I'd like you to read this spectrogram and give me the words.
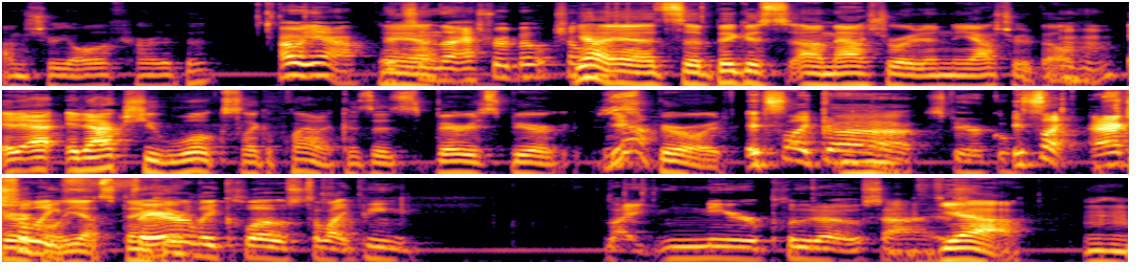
I'm sure y'all have heard of it. Oh yeah, Yeah, it's yeah. in the asteroid belt. Chilling? Yeah, yeah, it's the biggest um, asteroid in the asteroid belt. Mhm. It a- it actually looks like a planet because it's very spher- Yeah. spheroid. It's like uh, Spherical. it's like actually Spherical, yes, thank you. fairly close to like being like near Pluto size. Yeah. Mm-hmm.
